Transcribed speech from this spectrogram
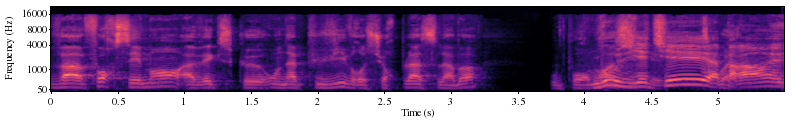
va forcément avec ce qu'on a pu vivre sur place là-bas. Où pour moi, Vous y étiez, Voilà. apparemment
